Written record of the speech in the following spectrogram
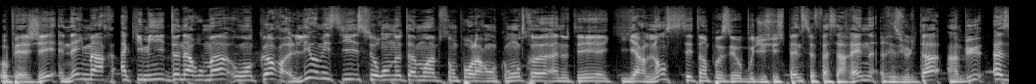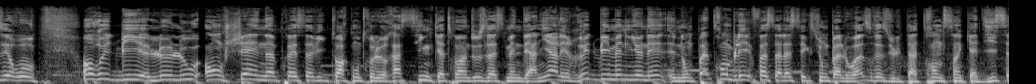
Au PSG, Neymar, Hakimi, Donnarumma ou encore Léo Messi seront notamment absents pour la rencontre. À noter qu'hier, Lens s'est imposé au bout du suspense face à Rennes. Résultat, un but à zéro. En rugby, le Loup enchaîne après sa victoire contre le Racing 92 la semaine dernière. Les rugbymen lyonnais n'ont pas tremblé face à la section paloise. Résultat 35 à 10.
